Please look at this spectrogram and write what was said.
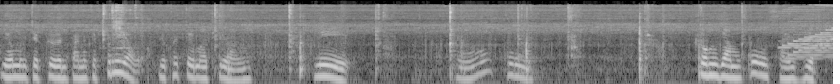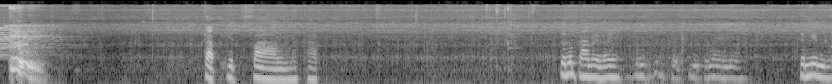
เดี๋ยวมันจะเกินไปมันจะเปรี้ยว เดี๋ยวค่อยเติมเอาทีหลัง นี่โอ้กุ้งต้มยำกุ้งใส่เห็ด กับเห็ดฟางนะครับเติมน้ำตาลหน่อยหน่อยมันขึ้นเผ็ดนิดหน่อยหนึงเติมนิดหนึง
